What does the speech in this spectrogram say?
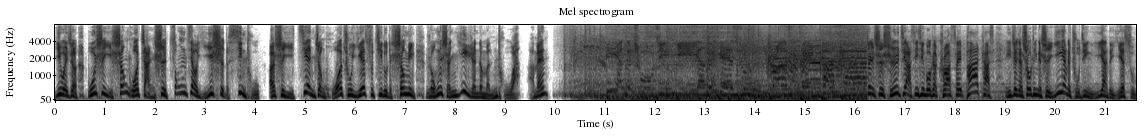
意味着不是以生活展示宗教仪式的信徒，而是以见证活出耶稣基督的生命、容神一人的门徒啊！阿门。一样的处境，一样的耶稣。这里是十架新型博客 Crossfade Podcast，您正在收听的是一样的处境，一样的耶稣。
